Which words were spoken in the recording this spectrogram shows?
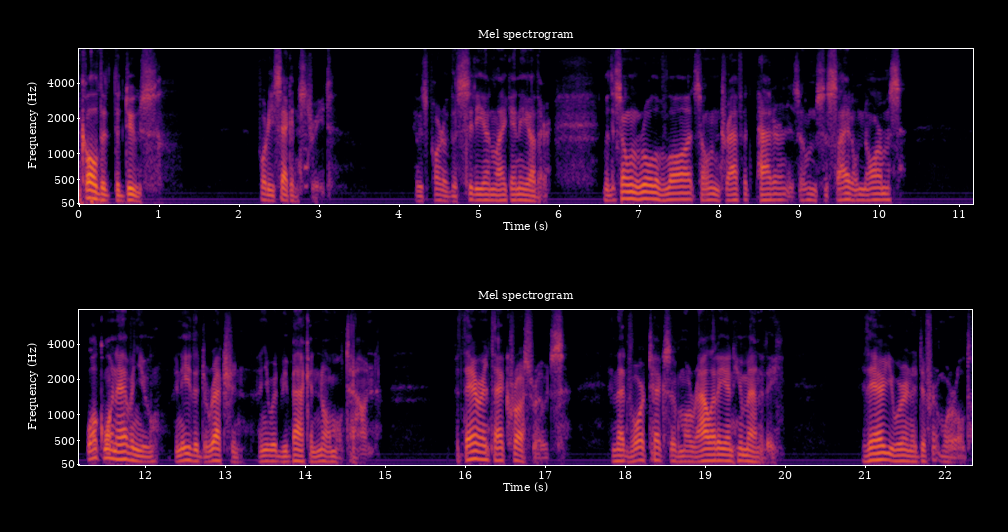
called it the Deuce, 42nd Street. It was part of the city unlike any other, with its own rule of law, its own traffic pattern, its own societal norms. Walk one avenue in either direction, and you would be back in normal town. But there at that crossroads, in that vortex of morality and humanity, there you were in a different world.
